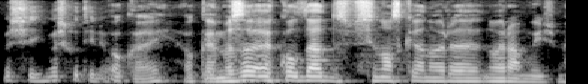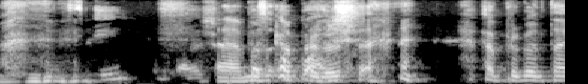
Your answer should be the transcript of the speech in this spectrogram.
Mas sim, mas continua. Ok, ok, mas a, a qualidade profissional se calhar não era, não era a mesma. Sim, capaz, Ah, mas a pergunta, a pergunta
